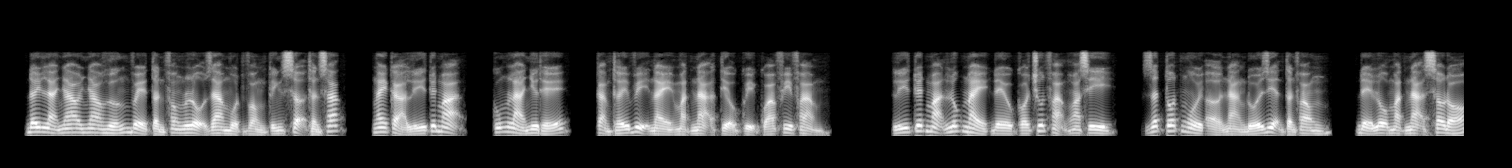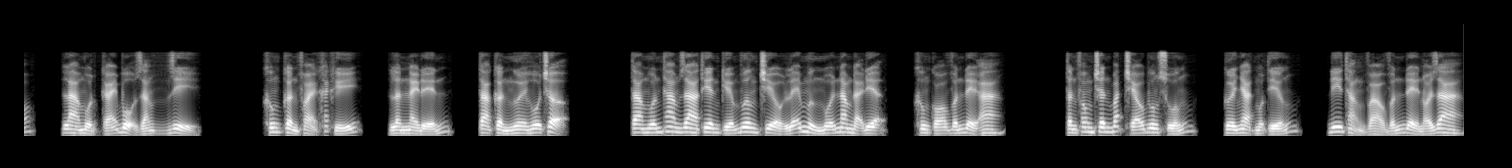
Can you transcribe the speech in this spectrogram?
đây là nhao nhao hướng về Tần Phong lộ ra một vòng kính sợ thần sắc, ngay cả Lý Tuyết Mạn cũng là như thế, cảm thấy vị này mặt nạ tiểu quỷ quá phi phàm. Lý Tuyết Mạn lúc này đều có chút phạm hoa si, rất tốt ngồi ở nàng đối diện Tần Phong, để lộ mặt nạ sau đó, là một cái bộ răng gì. Không cần phải khách khí, lần này đến, ta cần ngươi hỗ trợ. Ta muốn tham gia thiên kiếm vương triều lễ mừng mỗi năm đại điện, không có vấn đề A. Tần Phong chân bắt chéo buông xuống, cười nhạt một tiếng, đi thẳng vào vấn đề nói ra.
